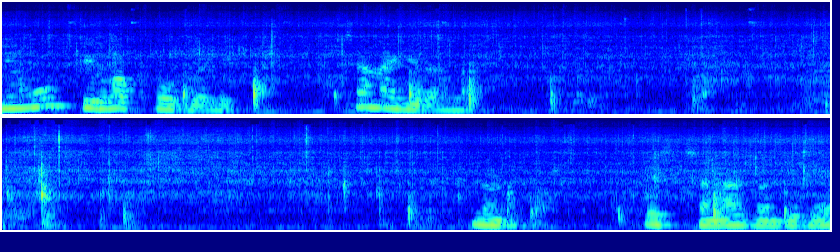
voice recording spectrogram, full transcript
ನೀವು ತಿರುವಕ್ಕೆ ಹೋಗಬೇಡಿ. ಚೆನ್ನಾಗಿರಲ್ಲ. ನೋಡಿ, ಎಷ್ಟು ಚೆನ್ನಾಗಿ ಬಂದಿದೆ.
